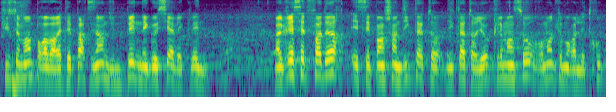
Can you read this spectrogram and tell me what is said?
Justement pour avoir été partisan d'une paix négociée avec l'ennemi. Malgré cette fadeur et ses penchants dictato- dictatoriaux, Clémenceau remonte le moral des troupes.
